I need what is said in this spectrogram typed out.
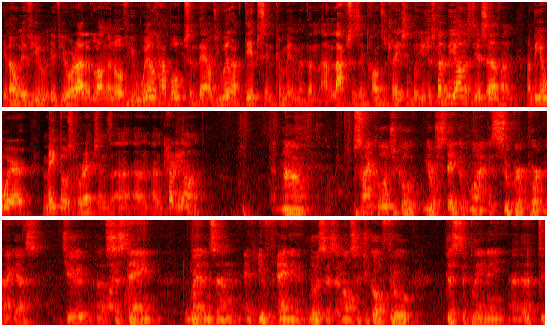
you know, if you if you are at it long enough, you will have ups and downs. You will have dips in commitment and, and lapses in concentration. But you just got to be honest to yourself and, and be aware, make those corrections, and, and, and carry on. And um, psychological, your state of mind is super important, I guess, to uh, sustain wins and if, if, any loses and also to go through discipline uh, to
